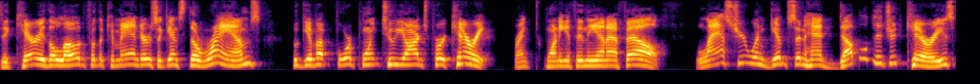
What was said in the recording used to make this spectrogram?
to carry the load for the Commanders against the Rams, who give up 4.2 yards per carry, ranked 20th in the NFL. Last year, when Gibson had double digit carries,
